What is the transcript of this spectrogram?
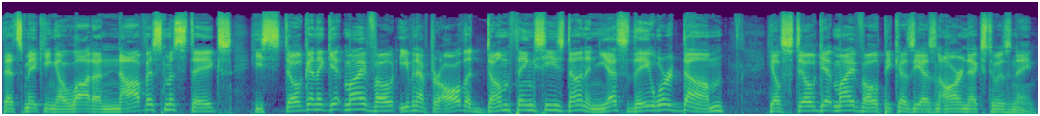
that's making a lot of novice mistakes. He's still going to get my vote even after all the dumb things he's done. And yes, they were dumb. He'll still get my vote because he has an R next to his name.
